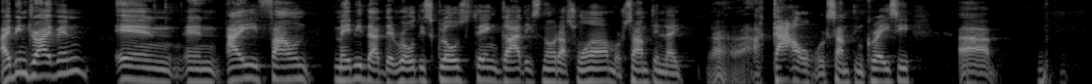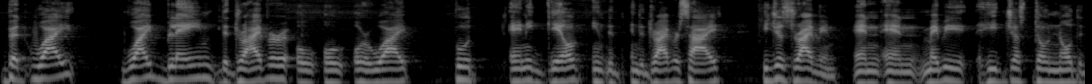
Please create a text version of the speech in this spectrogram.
I've been driving and and I found maybe that the road is closed. Thank God it's not a swamp or something like uh, a cow or something crazy. Uh, but why why blame the driver or, or, or why put any guilt in the in the driver's side? He's just driving, and and maybe he just don't know the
